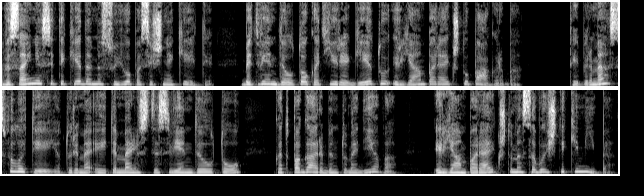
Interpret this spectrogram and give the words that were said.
visai nesitikėdami su juo pasišnekėti, bet vien dėl to, kad jį regėtų ir jam pareikštų pagarbą. Taip ir mes, filotėje, turime eiti melstis vien dėl to, kad pagarbintume Dievą ir jam pareikštume savo ištikimybę.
